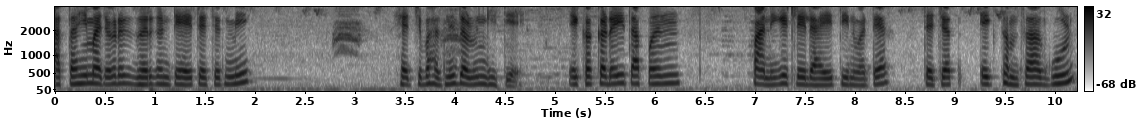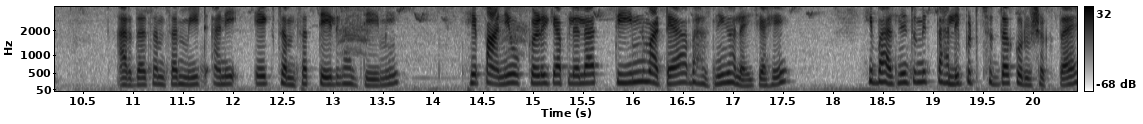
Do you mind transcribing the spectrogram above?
आता ही माझ्याकडे घरघंटी आहे त्याच्यात मी ह्याची भाजणी दळून घेते आहे. एका कढईत आपण पाणी घेतलेलं आहे तीन वाट्या. त्याच्यात एक चमचा गूळ अर्धा चमचा मीठ आणि एक चमचा तेल घालते मी. हे पाणी उकळले की आपल्याला तीन वाट्या भाजणी घालायची आहे. ही भाजणी तुम्ही थालीपीठसुद्धा करू शकताय.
